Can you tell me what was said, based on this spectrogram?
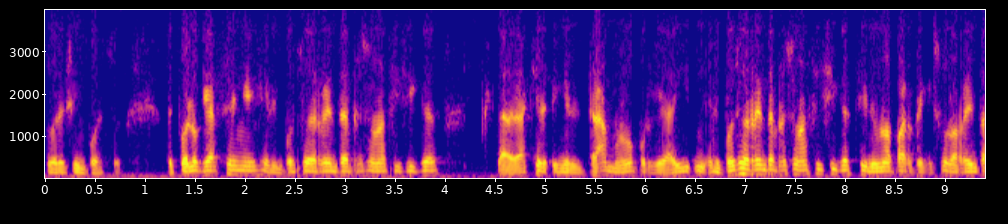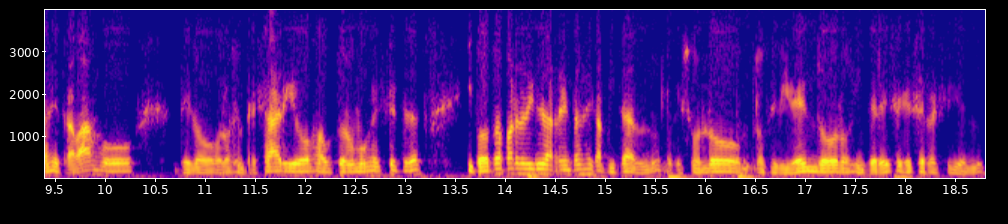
sobre ese impuesto. Después lo que hacen es el impuesto de renta de personas físicas, la verdad es que en el tramo, ¿no? Porque ahí el impuesto de renta de personas físicas tiene una parte que son las rentas de trabajo, de los empresarios, autónomos, etcétera, y por otra parte tiene las rentas de capital, ¿no? lo que son los dividendos, los intereses que se reciben.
